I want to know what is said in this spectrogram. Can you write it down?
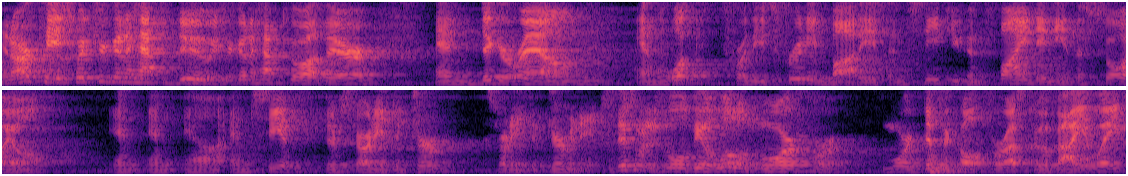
In our case, what you're going to have to do is you're going to have to go out there and dig around and look for these fruiting bodies and see if you can find any in the soil and, and, uh, and see if they're starting to, ger starting to germinate. So this one is, will be a little more, for, more difficult for us to evaluate.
